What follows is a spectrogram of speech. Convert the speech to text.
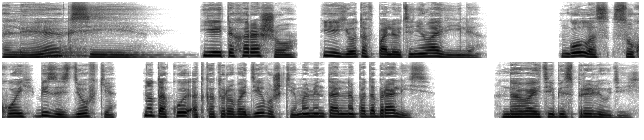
«Лекси...» Ей-то хорошо, ее-то в полете не ловили. Голос сухой, без издевки, но такой, от которого девушки моментально подобрались. «Давайте без прелюдий»,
